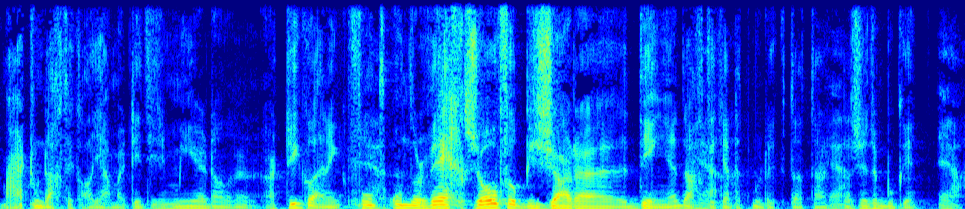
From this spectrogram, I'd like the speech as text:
Maar toen dacht ik al, ja, maar dit is meer dan een artikel. En ik vond onderweg zoveel bizarre dingen. Dacht Ja. ik, ja, dat moet ik, dat, daar, daar zit een boek in. Ja,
